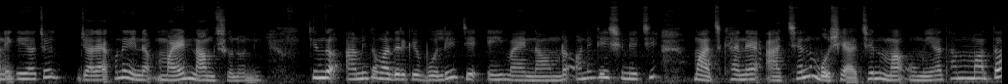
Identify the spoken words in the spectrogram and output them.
অনেকেই আছো যারা এখনও এই মায়ের নাম শোনোনি। কিন্তু আমি তোমাদেরকে বলি যে এই মায়ের নাম আমরা অনেকেই শুনেছি। মাঝখানে আছেন, বসে আছেন মা উমিয়াধাম মাতা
